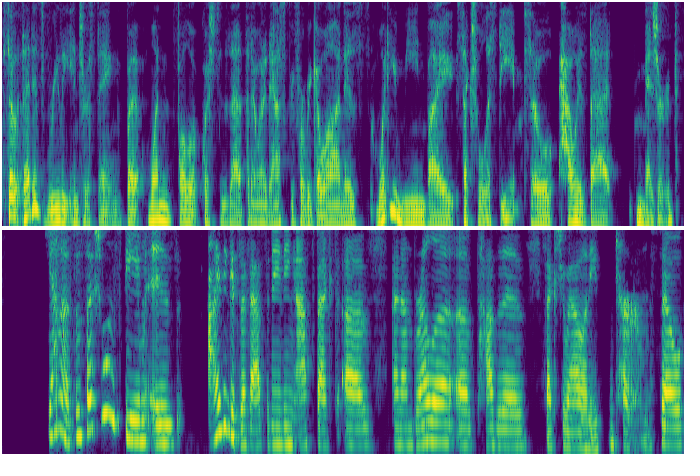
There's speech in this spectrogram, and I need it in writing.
So that is really interesting. But one follow up question to that that I wanted to ask before we go on is what do you mean by sexual esteem? So, how is that measured? Yeah, so sexual esteem is, I think it's a fascinating aspect of an umbrella of positive sexuality term. So,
